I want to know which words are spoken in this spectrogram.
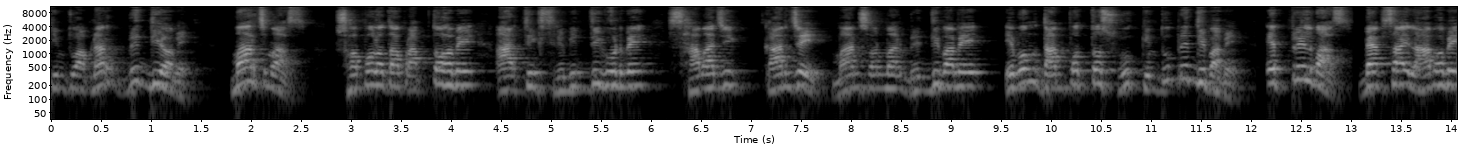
কিন্তু আপনার বৃদ্ধি হবে। মার্চ মাস, সফলতা প্রাপ্ত হবে, আর্থিক শ্রীবৃদ্ধি ঘটবে, সামাজিক কার্যে মান সম্মান বৃদ্ধি পাবে এবং দাম্পত্য সুখ কিন্তু বৃদ্ধি পাবে। এপ্রিল মাস, ব্যবসায় লাভ হবে,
